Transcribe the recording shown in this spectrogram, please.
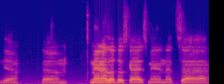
yeah. Um, man, I love those guys, man. That's uh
